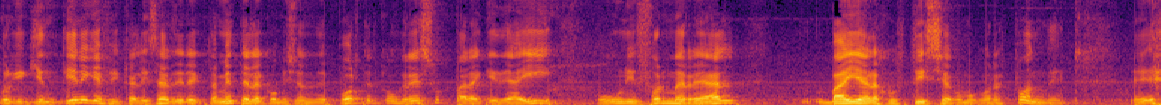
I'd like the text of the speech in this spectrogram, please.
porque quien tiene que fiscalizar directamente es la Comisión de Deporte del Congreso para que de ahí un informe real vaya a la justicia como corresponde. Eh,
